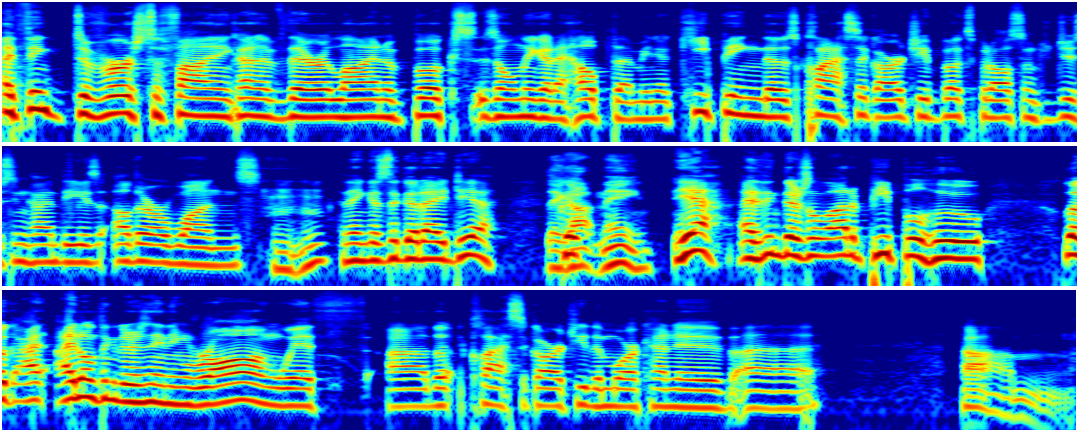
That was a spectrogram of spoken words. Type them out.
I think diversifying kind of their line of books is only going to help them. You know, keeping those classic Archie books, but also introducing kind of these other ones. I think is a good idea. They Good- got me. Yeah, I think there's a lot of people who look. I, I don't think there's anything wrong with uh, the classic Archie. The more kind of uh, um,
